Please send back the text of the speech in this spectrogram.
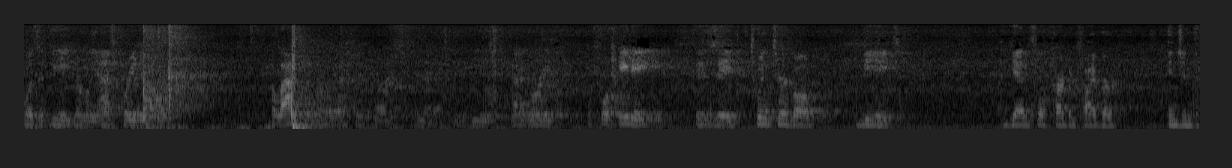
was a V8 normally aspirated, the last one normally aspirated cars in that V8 category 488 is a twin turbo V8. Again, full carbon fiber engine bay.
